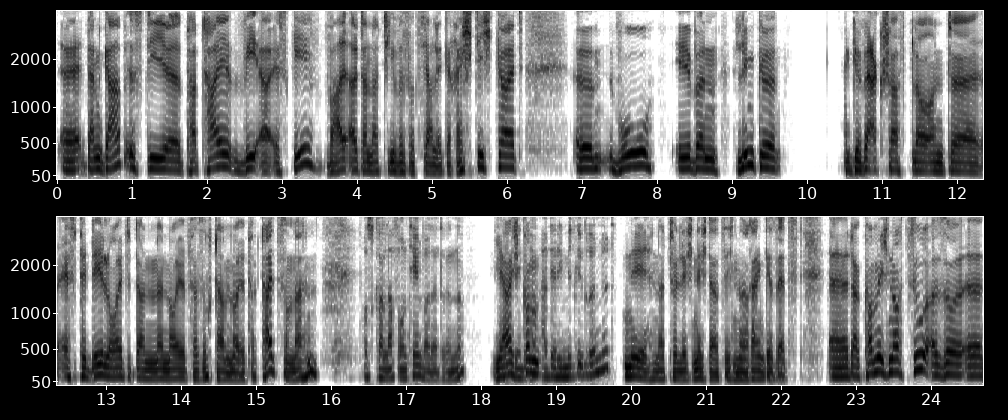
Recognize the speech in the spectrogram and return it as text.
äh, dann gab es die Partei WRSG, Wahlalternative Soziale Gerechtigkeit, äh, wo eben linke Gewerkschaftler und äh, SPD-Leute dann eine neue versucht haben, neue Partei zu machen. Oskar Lafontaine war da drin, ne? Ja, hat ich komme. Hat er die mitgegründet? Nee, natürlich nicht. Da hat sich nur reingesetzt. Äh, da komme ich noch zu. Also äh,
